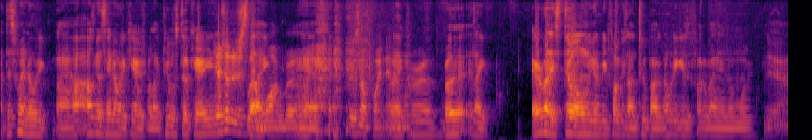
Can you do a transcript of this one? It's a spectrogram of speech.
At this point, nobody. Like, I I was gonna say nobody cares, but like people still care. You You know? should have just let him walk, bro. Yeah. There's no point in it. like for real, bro. Like everybody's still only gonna be focused on Tupac. Nobody gives a fuck about him no more. Yeah,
